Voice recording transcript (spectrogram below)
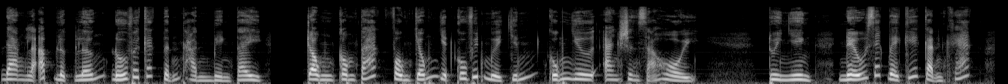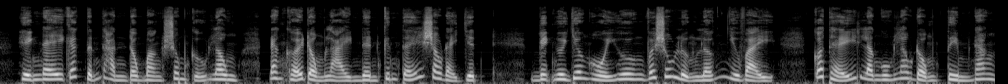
đang là áp lực lớn đối với các tỉnh thành miền Tây trong công tác phòng chống dịch COVID-19 cũng như an sinh xã hội. Tuy nhiên, nếu xét về khía cạnh khác, hiện nay các tỉnh thành đồng bằng sông Cửu Long đang khởi động lại nền kinh tế sau đại dịch – việc người dân hồi hương với số lượng lớn như vậy có thể là nguồn lao động tiềm năng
